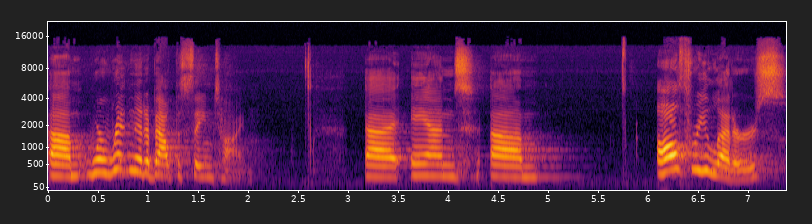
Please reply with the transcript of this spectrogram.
um, were written at about the same time. Uh, and um, all three letters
